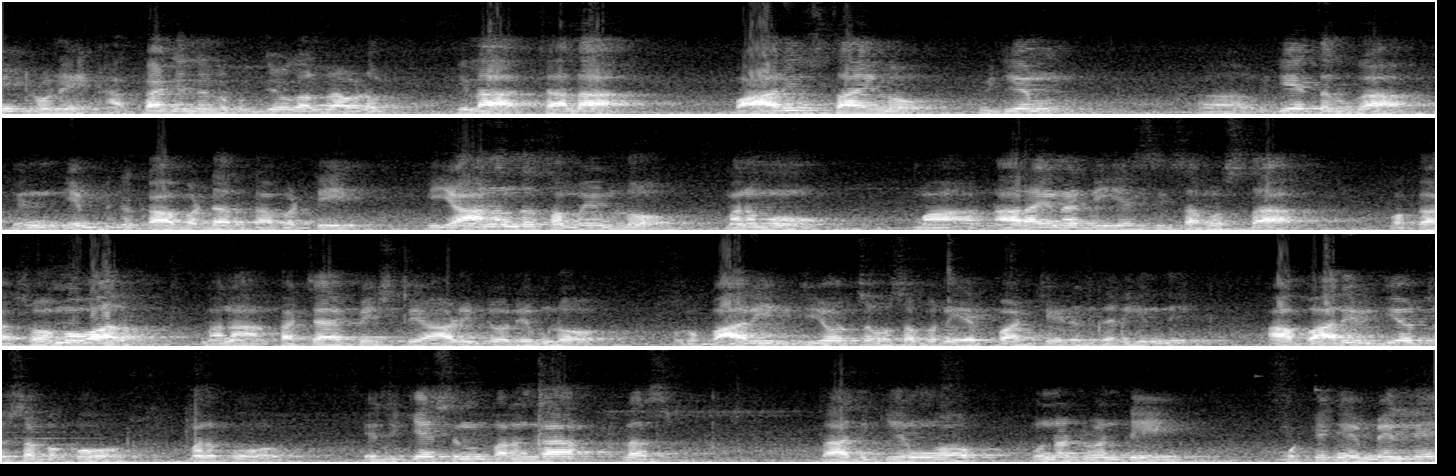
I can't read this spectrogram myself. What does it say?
ఇంట్లోనే అక్కాజల్లెలకు ఉద్యోగాలు రావడం ఇలా చాలా భారీ స్థాయిలో విజయం విజేతలుగా ఎంపిక కాబడ్డారు కాబట్టి ఈ ఆనంద సమయంలో మనము మా నారాయణ డిఎస్సి సంస్థ ఒక సోమవారం మన కచాపిస్ట్ ఆడిటోరియంలో ఒక భారీ విజయోత్సవ సభను ఏర్పాటు చేయడం జరిగింది. ఆ భారీ విజయోత్సవ సభకు మనకు ఎడ్యుకేషన్ పరంగా ప్లస్ రాజకీయంలో ఉన్నటువంటి ముఖ్యంగా ఎమ్మెల్యే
